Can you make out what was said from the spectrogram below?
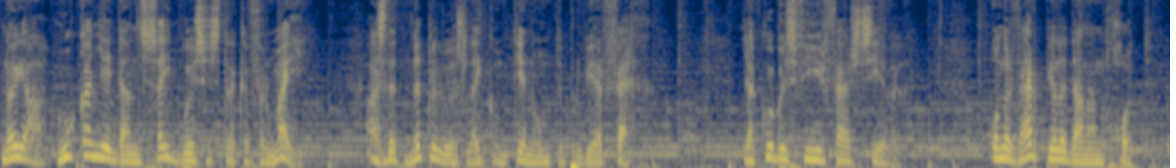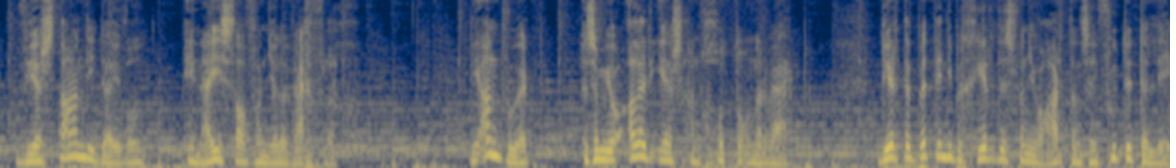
Nou ja, hoe kan jy dan sy bose strikke vermy as dit nutteloos lyk om teen hom te probeer veg? Jakobus 4 vers 7 Onderwerp julle dan aan God. Weerstaan die duiwel en hy sal van julle wegvlug. Die antwoord is om jou allereers aan God te onderwerp. Deur te bid en die begeertes van jou hart aan sy voete te lê,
